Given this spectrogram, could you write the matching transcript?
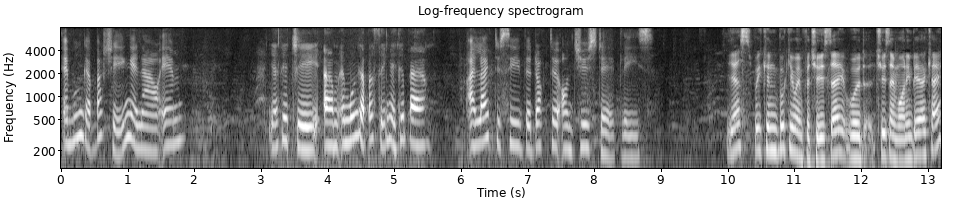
Em muốn gặp bác sĩ ngày nào em? Dạ thưa chị, um, em muốn gặp bác sĩ ngày thứ ba. I'd like to see the doctor on Tuesday, please. Yes, we can book you in for Tuesday. Would Tuesday morning be okay?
